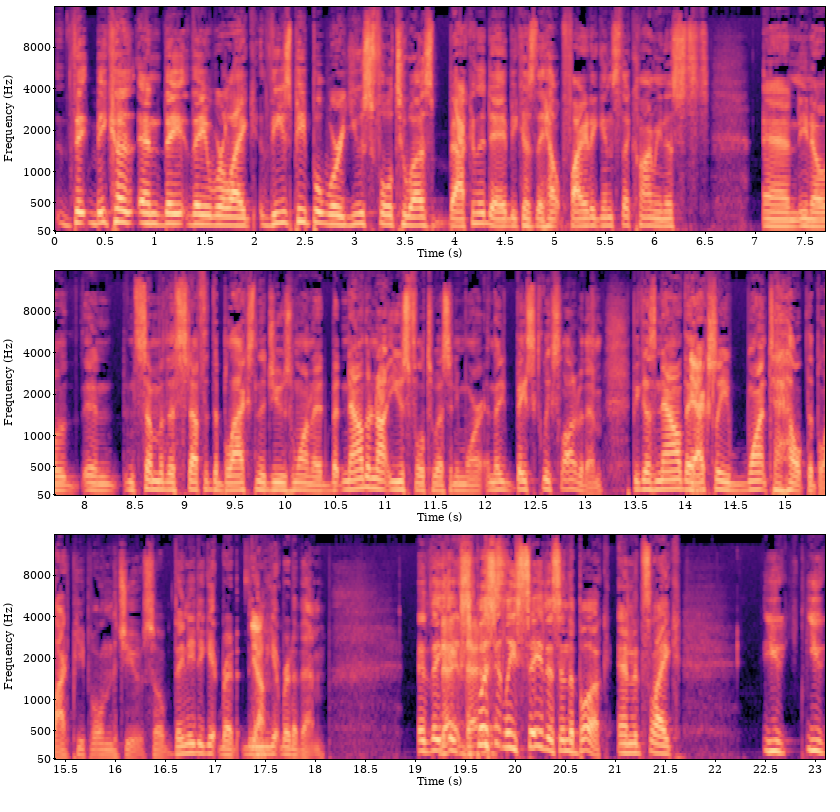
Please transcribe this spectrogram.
they, because and they they were like these people were useful to us back in the day because they helped fight against the communists and you know and, and some of the stuff that the blacks and the Jews wanted but now they're not useful to us anymore and they basically slaughter them because now they Yeah. actually want to help the black people and the Jews so they need to get rid they Yeah. need to get rid of them and they That- that explicitly say this in the book and it's like you you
